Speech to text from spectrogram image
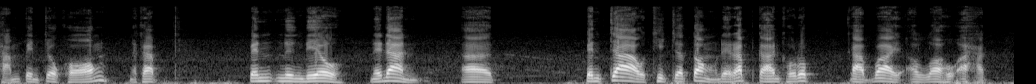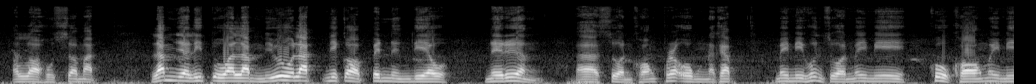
ถัมภ์เป็นเจ้าของนะครับ เป็นหนึ่งเดียวในด้านอ่าเป็นเจ้าที่จะต้องได้รับการเคารพกราบไหว้อัลลอฮฺอะฮัดอัลลอฮฺสมัดลัมยาลิตวะลัมยูลัดนี่ก็เป็นหนึ่งเดียวในเรื่องอส่วนของพระองค์นะครับ ไม่มีหุ้นส่วนไม่มีคู่ครองไม่มี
